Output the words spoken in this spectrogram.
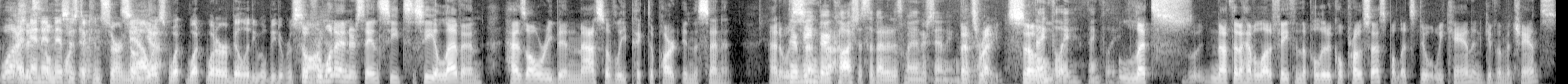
Well, and, this and, is and the this is the concern So, now yeah. is what, what what our ability will be to respond. So respond from what I understand, C C11 has already been massively picked apart in the Senate, and it was They're being sent very back. cautious about it, is my understanding. That's Yeah. right. So Thankfully, thankfully. let's not that I have a lot of faith in the political process, but let's do what we can and give them a chance.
